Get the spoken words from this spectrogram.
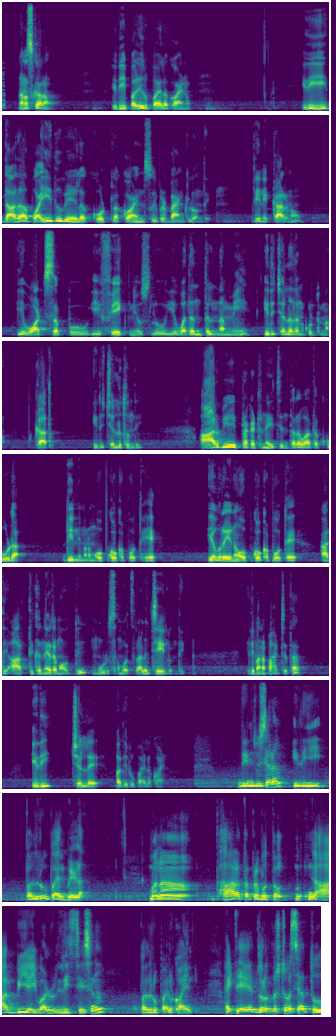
నమస్కారం. ఇది పది రూపాయల కాయిన్ ఇది దాదాపు ఐదు వేల కోట్ల కాయిన్స్ ఇప్పుడు బ్యాంకులో ఉంది. దీనికి కారణం ఈ వాట్సప్ ఈ ఫేక్ న్యూస్లు ఈ వదంతులు నమ్మి ఇది చెల్లదనుకుంటున్నాం. కాదు ఇది చెల్లుతుంది. ఆర్బీఐ ప్రకటన ఇచ్చిన తర్వాత కూడా దీన్ని మనం ఒప్పుకోకపోతే ఎవరైనా ఒప్పుకోకపోతే అది ఆర్థిక నేరం అవుద్ది మూడు సంవత్సరాల జైలుంది. ఇది మన బాధ్యత. ఇది చెల్లె పది రూపాయల కాయిన్ దీన్ని చూసారా ఇది పది రూపాయల బిళ్ళ. మన భారత ప్రభుత్వం ముఖ్యంగా ఆర్బీఐ వాళ్ళు రిలీజ్ చేసిన పది రూపాయల కాయిన్ అయితే దురదృష్టవశాత్తు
